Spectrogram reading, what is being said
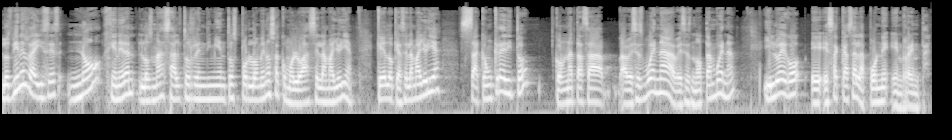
Los bienes raíces no generan los más altos rendimientos, por lo menos a como lo hace la mayoría. ¿Qué es lo que hace la mayoría? Saca un crédito con una tasa a veces buena, a veces no tan buena, y luego eh, esa casa la pone en renta.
